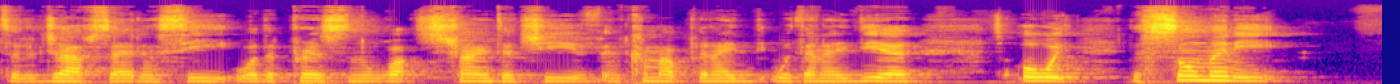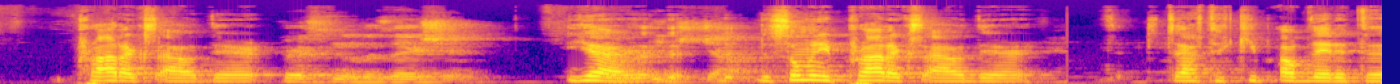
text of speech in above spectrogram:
to the job site and see what the person what's trying to achieve and come up with an with an idea. It's always there's so many products out there. Personalization. Yeah, For th- each th- job. there's so many products out there to have to keep updated to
